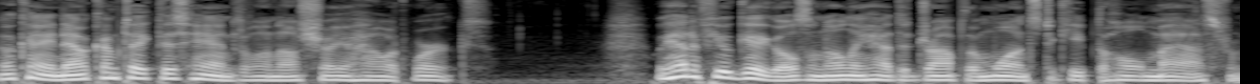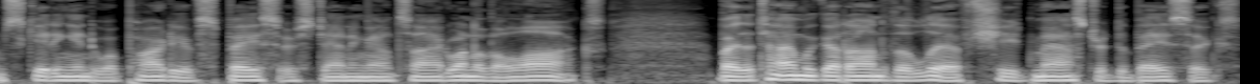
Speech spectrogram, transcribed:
Okay, now come take this handle and I'll show you how it works. We had a few giggles and only had to drop them once to keep the whole mass from skidding into a party of spacers standing outside one of the locks. By the time we got onto the lift, she'd mastered the basics.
